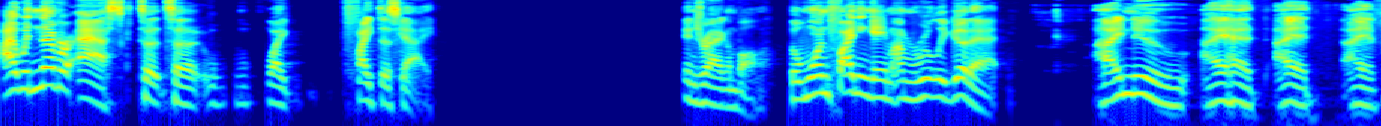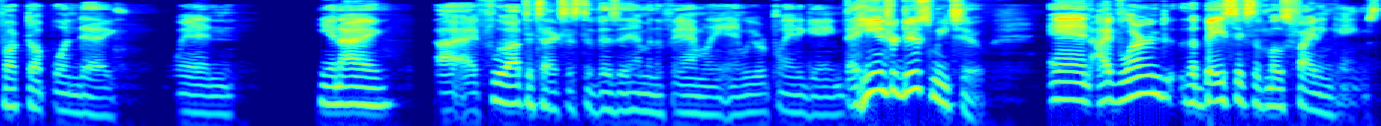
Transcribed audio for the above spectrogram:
I would never ask to to like fight this guy in Dragon Ball. The one fighting game I'm really good at. I knew I had I had I had fucked up one day when he and I I flew out to Texas to visit him and the family, and we were playing a game that he introduced me to. And I've learned the basics of most fighting games.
